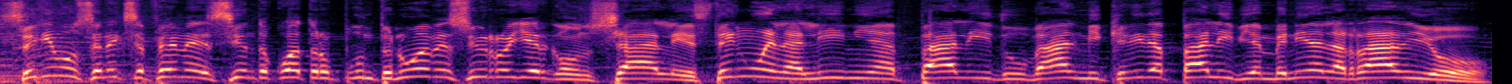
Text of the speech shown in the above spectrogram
Seguimos en XFM 104.9. Soy Roger González. Tengo en la línea Pali Duval. Mi querida Pali, bienvenida a la radio.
